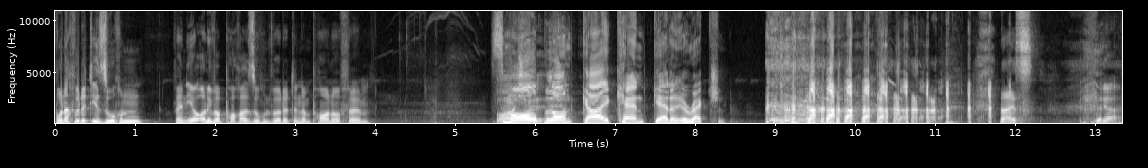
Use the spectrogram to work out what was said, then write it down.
Wonach würdet ihr suchen, wenn ihr Oliver Pocher suchen würdet in einem Pornofilm? Small ich will- blonde guy can't get an erection. Nice. Ja.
